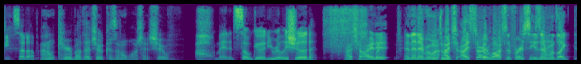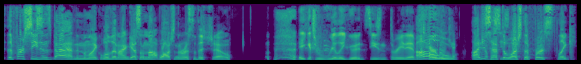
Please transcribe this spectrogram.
being set up. I don't care about that joke because I don't watch that show. Oh man, it's so good. You really should. I tried it, and then everyone. I, tr- I started watching the first season. Everyone's like, "The first season's bad," and I'm like, "Well, then I guess I'm not watching the rest of the show." It gets really good in season three. They have. Oh, ca- I just have to seasons. watch the first like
